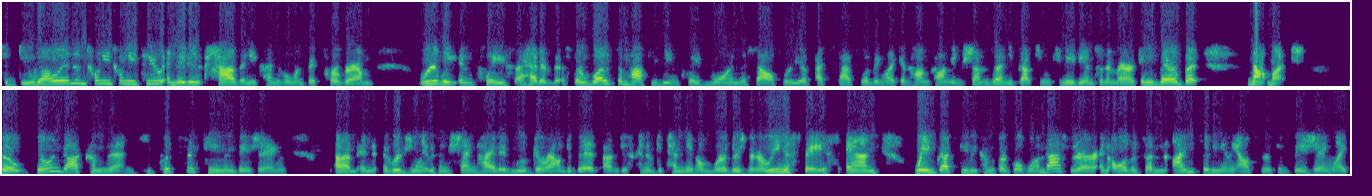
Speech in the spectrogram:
to do well in in 2022, and they didn't have any kind of Olympic program really in place ahead of this. There was some hockey being played more in the South where you have expats living like in Hong Kong and Shenzhen. You've got some Canadians and Americans there, but not much. So Bill Ngok comes in, he puts this team in Beijing Um, and originally it was in Shanghai. They've moved around a bit, um, just kind of depending on where there's been arena space. And Wayne Gretzky becomes our global ambassador. And all of a sudden, I'm sitting in the outskirts of Beijing, like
